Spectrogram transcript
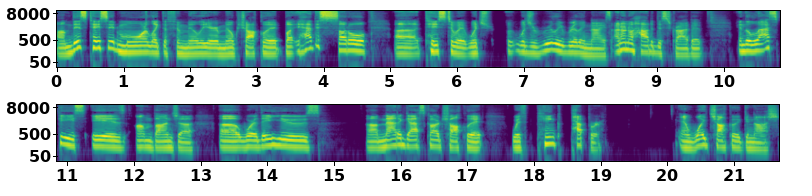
Um, this tasted more like the familiar milk chocolate, but it had this subtle uh, taste to it, which was really, really nice. I don't know how to describe it. And the last piece is Ambanja, uh, where they use uh, Madagascar chocolate with pink pepper and white chocolate ganache,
